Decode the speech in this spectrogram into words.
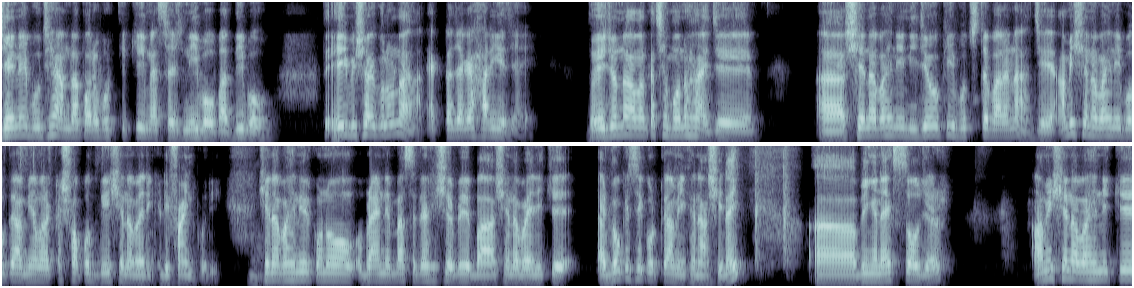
জেনে বুঝে আমরা পরবর্তী কি মেসেজ নিব বা দিব? তো এই বিষয়গুলো না একটা জায়গায় হারিয়ে যায়। তো এই জন্য আমার কাছে মনে হয় যে সেনাবাহিনী নিজেও কি বুঝতে পারে না যে আমি সেনাবাহিনী বলতে আমি আমার একটা শপথ দিয়ে সেনাবাহিনীকে ডিফাইন করি। সেনাবাহিনীর কোনো ব্র্যান্ড অ্যাম্বাসেডার হিসেবে বা সেনাবাহিনীকে অ্যাডভোকেসি করতে আমি এখানে আসি নাই। বিং অ্যান এক্স সোলজার আমি সেনাবাহিনীকে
